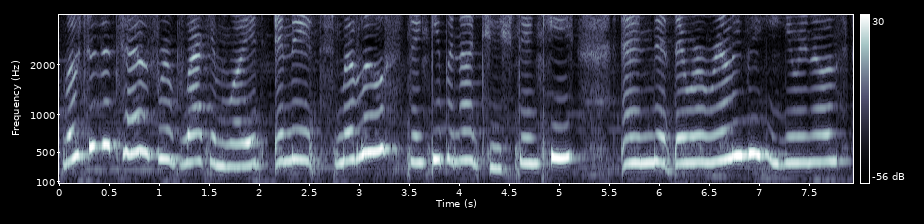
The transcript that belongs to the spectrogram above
Most of the tubs were black and white, and it smelled a little stinky, but not too stinky. And there were really big urinals,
